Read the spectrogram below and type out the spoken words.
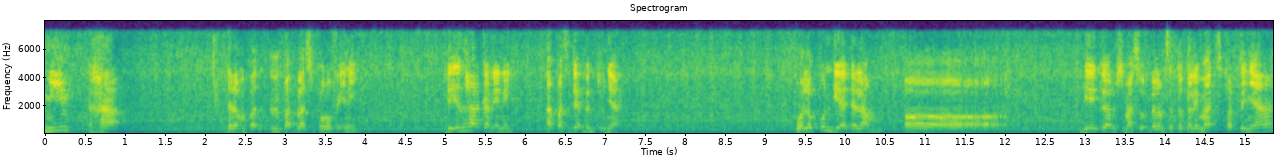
mim ha. Dalam 14 huruf ini. Diizharkan ini apa saja bentuknya. Walaupun dia dalam uh, dia itu harus masuk dalam satu kalimat sepertinya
